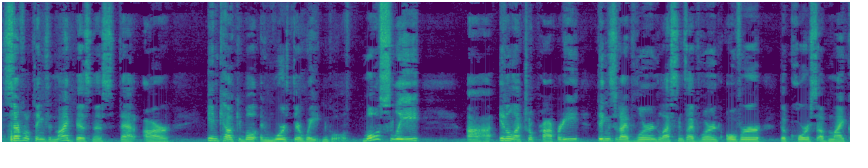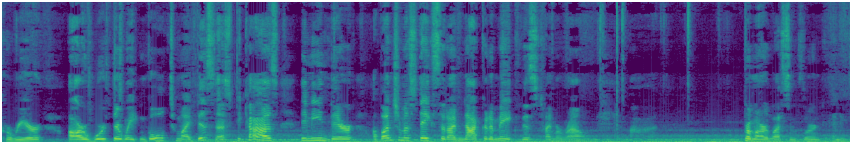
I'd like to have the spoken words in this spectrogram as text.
several things in my business that are incalculable and worth their weight in gold. Mostly uh, intellectual property, things that I've learned, lessons I've learned over the course of my career are worth their weight in gold to my business because they mean they're a bunch of mistakes that I'm not going to make this time around uh, from our lessons learned, and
